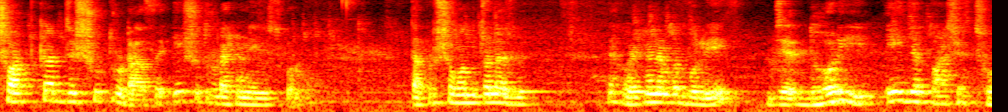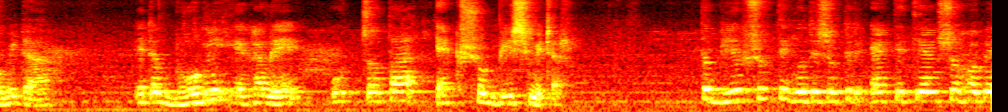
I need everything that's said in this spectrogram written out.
শর্টকাট যে সূত্রটা আছে, এই সূত্রটা এখানে ইউজ করব। তারপর সমাধান চলে আসবে। দেখো, এখানে আমরা বলি যে ধরি এই যে পাশের ছবিটা, এটা ভূমি এখানে উচ্চতা একশো বিশ মিটার। তো বিয়োগ শক্তি গতিশক্তির এক তৃতীয়াংশ হবে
